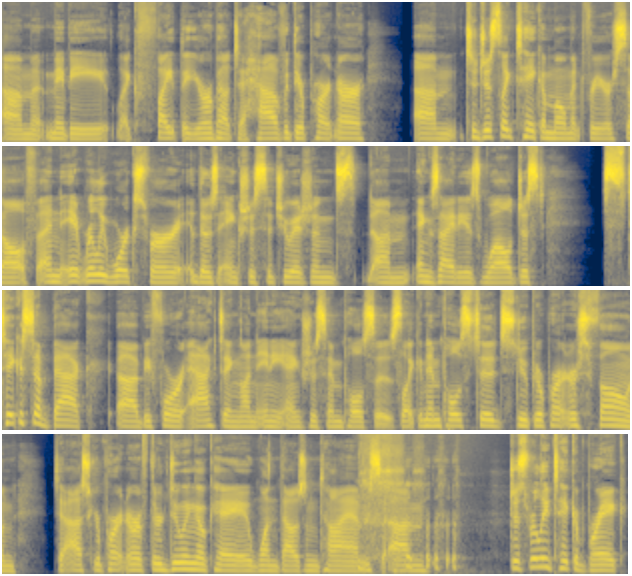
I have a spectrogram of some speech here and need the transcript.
um, maybe like fight that you're about to have with your partner, um, to just like take a moment for yourself. And it really works for those anxious situations, um, anxiety as well. Just take a step back uh, before acting on any anxious impulses, like an impulse to snoop your partner's phone, to ask your partner if they're doing okay 1,000 times. Um, just really take a break,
